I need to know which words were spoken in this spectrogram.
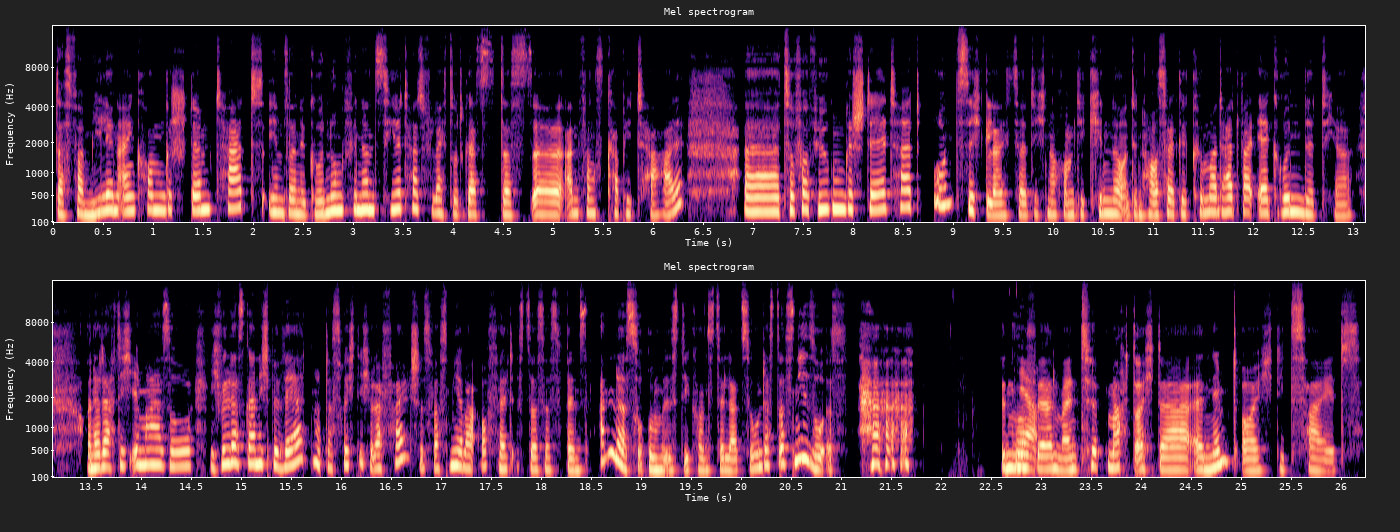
das Familieneinkommen gestemmt hat, ihm seine Gründung finanziert hat, vielleicht sogar das, das äh, Anfangskapital äh, zur Verfügung gestellt hat und sich gleichzeitig noch um die Kinder und den Haushalt gekümmert hat, weil er gründet ja. Und da dachte ich immer so, ich will das gar nicht bewerten, ob das richtig oder falsch ist. Was mir aber auffällt, ist, dass es, wenn es andersrum ist, die Konstellation, dass das nie so ist. Insofern ja. mein Tipp, macht euch da, äh, nehmt euch die Zeit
